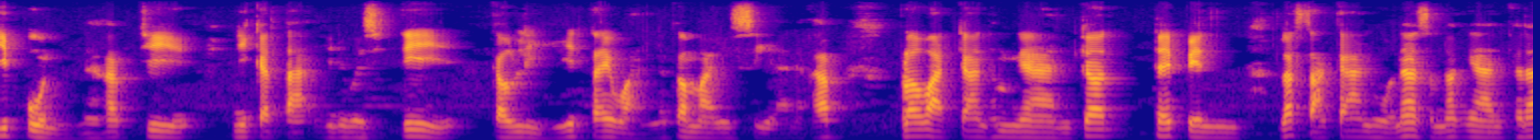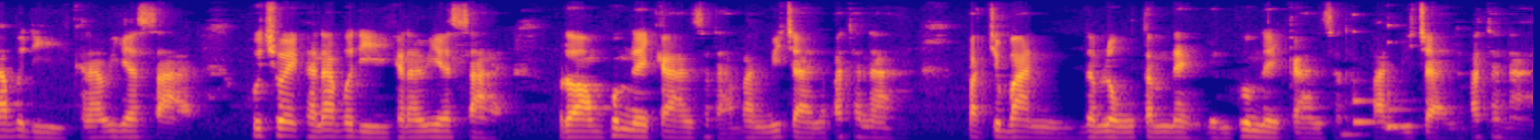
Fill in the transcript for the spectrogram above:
ญี่ปุ่นนะครับที่นิกาตะ University เกาหลีไต้หวันแล้วก็มาเลเซียนะครับ ประวัติการทำงานก็ได้เป็นรักษาการหัวหน้าสำนักงานคณะบดีคณะวิทยาศาสตร์ ผู้ช่วยคณะบดีคณะวิทยาศาสตร์ รองผู้อำนวยการสถาบันวิจัยและพัฒนา ปัจจุบันดำรงตำแหน่งเป็นผู้อำนวยการสถาบันวิจัยและพัฒนา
